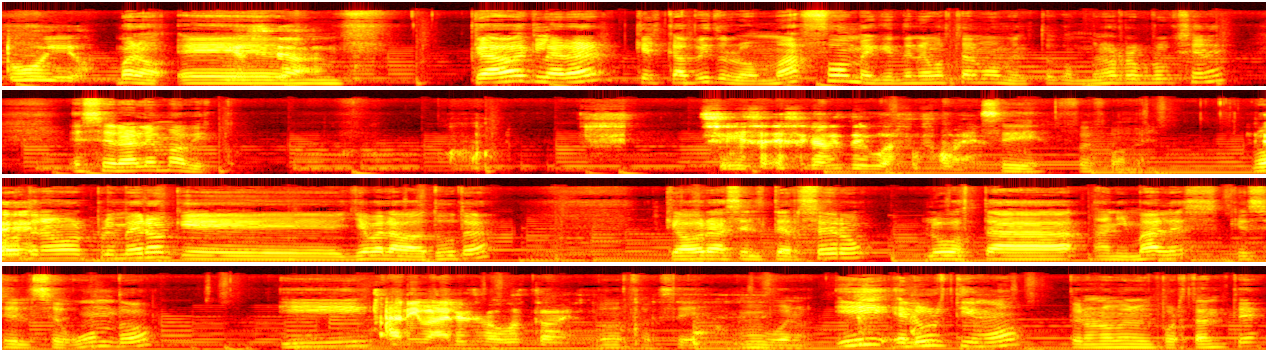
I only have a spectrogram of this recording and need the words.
Tú y yo. Bueno, eh, o cabe aclarar que el capítulo más fome que tenemos hasta el momento, con menos reproducciones, es Cerales Mavisco. Sí, ese, ese capítulo igual fue fome. Sí, fue fome. Luego Eh. tenemos el primero que lleva la batuta, que ahora es el tercero. Luego está Animales, que es el segundo. Y. Animales me gustó a mí. oh, sí, muy bueno. Y el último, pero no menos importante,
